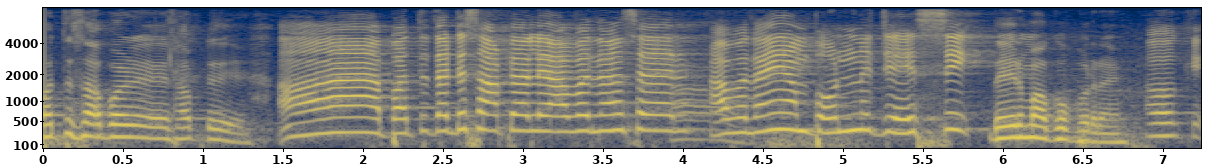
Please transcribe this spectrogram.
பத்து சாப்பாடு சாப்பிட்டு ஆ பத்து தட்டு சாப்பிட்டாலே அவ தான் சார். அவ தான் என் பொண்ணு ஜெஸ்ஸி. தைரியமாக கூப்பிடுறேன். ஓகே.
